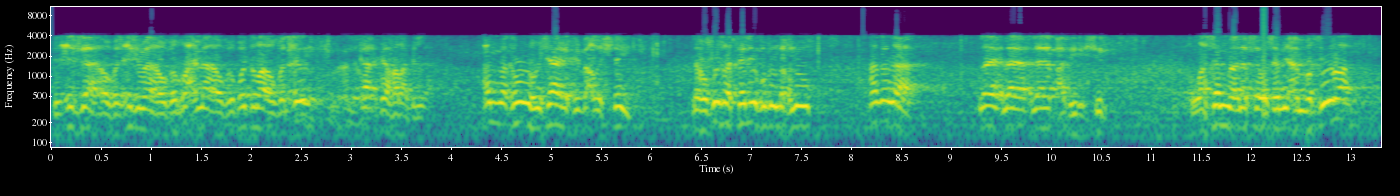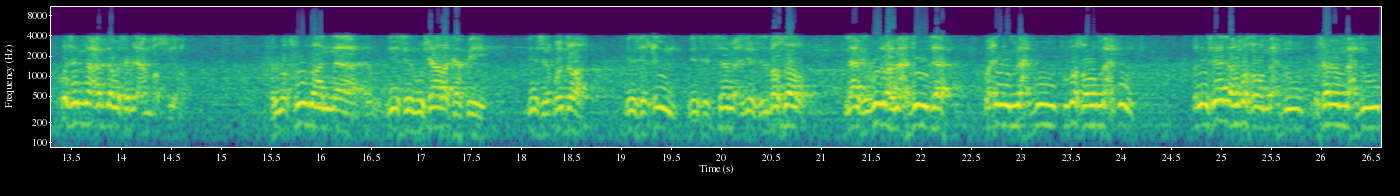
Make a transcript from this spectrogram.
في العزة أو في الحكمة أو في الرحمة أو في القدرة أو في العلم كفر بالله. أما كونه يشارك في بعض الشيء له قدرة تليق بالمخلوق هذا لا لا لا, لا يقع فيه الشرك. الله سمى نفسه سميعا بصيرا وسمى عبده سميعا بصيرا. المقصود أن جنس المشاركة في جنس القدرة جنس العلم جنس السمع جنس البصر لكن قدرة محدودة وعلم محدود وبصر محدود. والإنسان له بصر محدود وسمع محدود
